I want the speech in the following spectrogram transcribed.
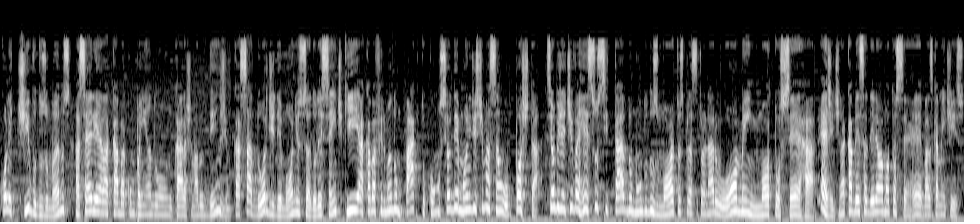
coletivo dos humanos. A série ela acaba acompanhando um cara chamado Denji, um caçador de demônios adolescente, que acaba firmando um pacto com o seu demônio de estimação, o Posta. Seu objetivo é ressuscitar do mundo dos mortos para se tornar o Homem Motosserra. É, gente, na cabeça dele é uma motosserra, é basicamente isso.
